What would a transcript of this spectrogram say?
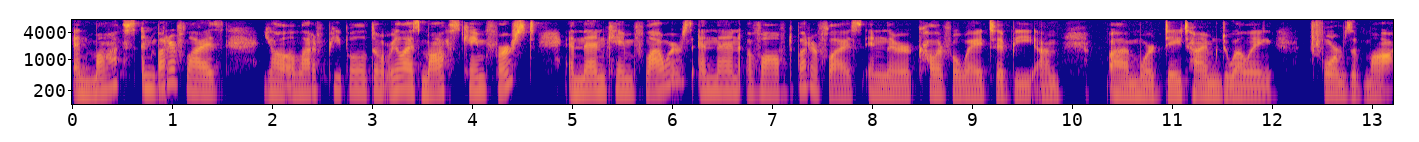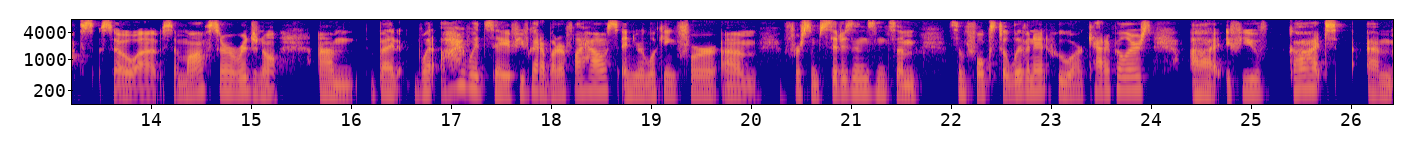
and moths and butterflies. Y'all, a lot of people don't realize moths came first, and then came flowers, and then evolved butterflies in their colorful way to be um, uh, more daytime dwelling forms of moths. So, uh, so moths are original. Um, but what I would say, if you've got a butterfly house and you're looking for um, for some citizens and some some folks to live in it who are caterpillars, uh, if you've got um,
